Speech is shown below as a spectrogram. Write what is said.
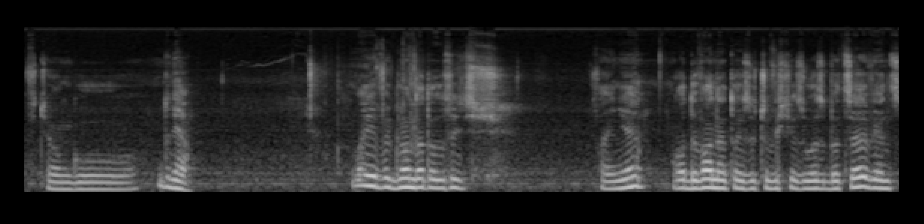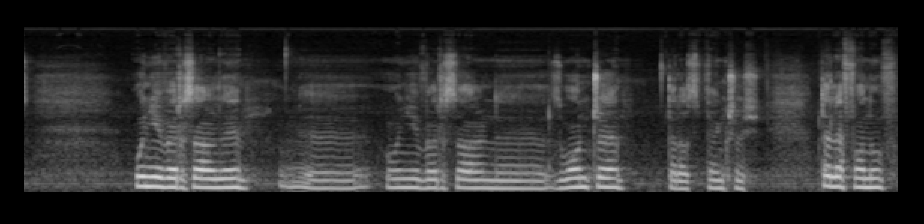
w ciągu dnia. No i wygląda to dosyć fajnie. Ładowane to jest oczywiście z USB-C, więc uniwersalny, yy, uniwersalne złącze. Teraz większość telefonów,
